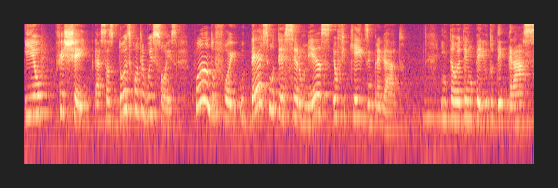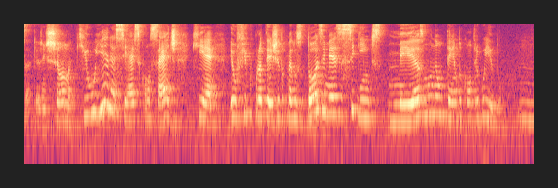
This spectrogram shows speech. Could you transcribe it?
e eu fechei essas 12 contribuições. Quando foi o 13 terceiro mês, eu fiquei desempregado. Então eu tenho um período de graça, que a gente chama, que o INSS concede, que é eu fico protegido pelos 12 meses seguintes, mesmo não tendo contribuído. Hum,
